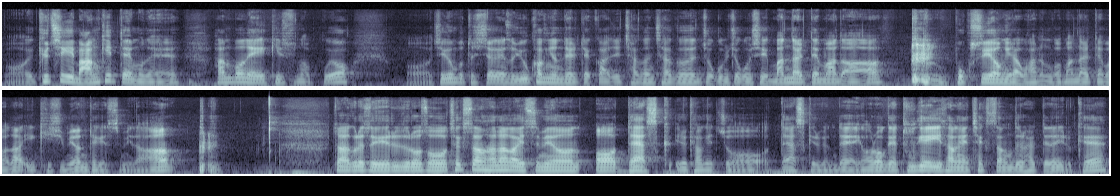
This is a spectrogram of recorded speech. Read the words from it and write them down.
어, 규칙이 많기 때문에 한 번에 익힐 수는 없고요. 어, 지금부터 시작해서 6학년 될 때까지 차근차근 조금 조금씩 만날 때마다 복수형이라고 하는 거 만날 때마다 익히시면 되겠습니다. 자, 그래서 예를 들어서 책상 하나가 있으면 a desk 이렇게 하겠죠. desk 이렇게인데 여러 개, 두 개 이상의 책상들 할 때는 이렇게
